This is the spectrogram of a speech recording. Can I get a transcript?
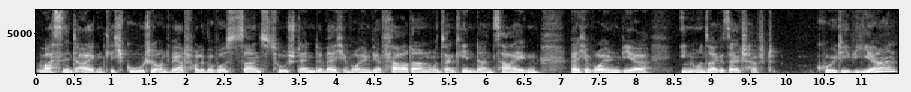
was sind eigentlich gute und wertvolle Bewusstseinszustände, welche wollen wir fördern, unseren Kindern zeigen, welche wollen wir in unserer Gesellschaft kultivieren.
